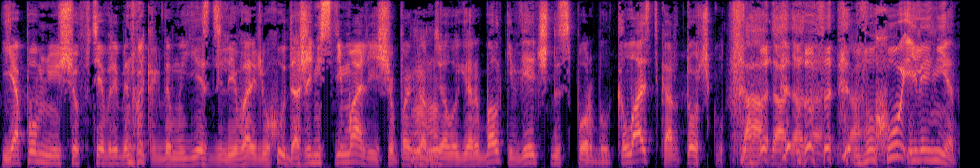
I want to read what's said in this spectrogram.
я помню еще в те времена, когда мы ездили и варили уху, даже не снимали еще программу. «Диалоги о рыбалке», вечный спор был. Класть картошку в уху или нет.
